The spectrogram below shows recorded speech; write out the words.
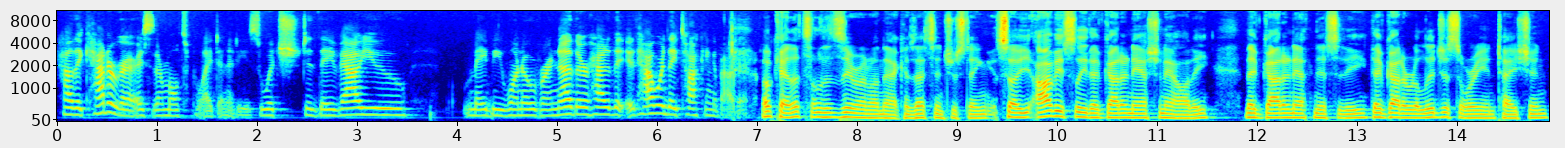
how they categorize their multiple identities. Which did they value? Maybe one over another. How did they? How were they talking about it? Okay, let's let's zero in on that because that's interesting. So obviously they've got a nationality, they've got an ethnicity, they've got a religious orientation.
